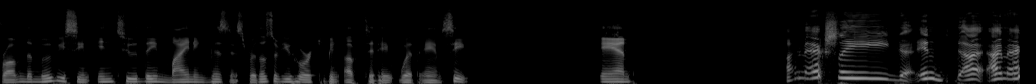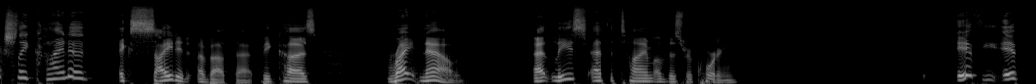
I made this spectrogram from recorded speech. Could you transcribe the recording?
from the movie scene into the mining business. For those of you who are keeping up to date with AMC, and I'm actually in, I, I'm actually kind of excited about that because right now, at least at the time of this recording, if if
